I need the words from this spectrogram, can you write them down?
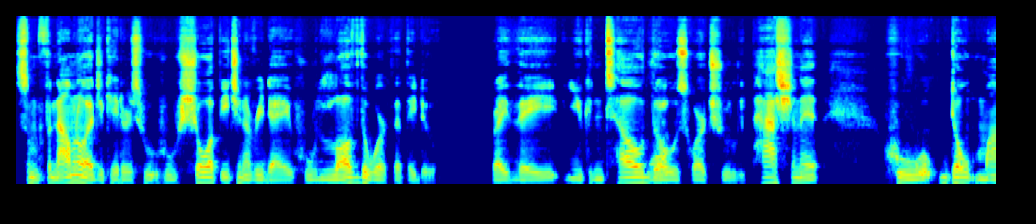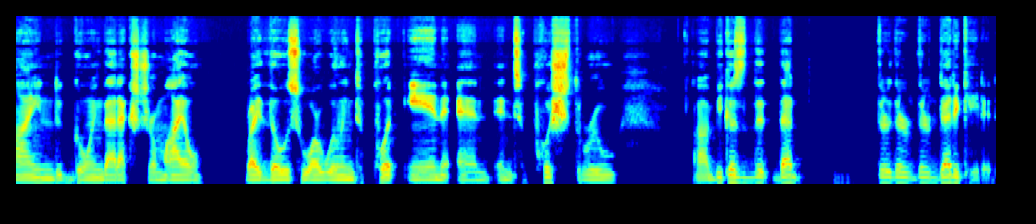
some phenomenal educators who who show up each and every day, who love the work that they do. Right? They you can tell yep. those who are truly passionate, who don't mind going that extra mile, right? Those who are willing to put in and and to push through, uh, because that that they're they're they're dedicated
